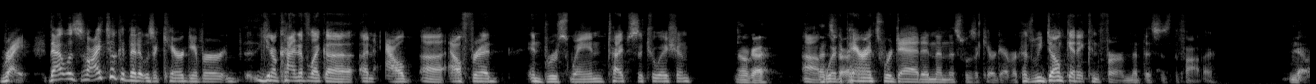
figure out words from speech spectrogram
Right. That was so I took it that it was a caregiver, you know, kind of like a an Al, uh, Alfred and Bruce Wayne type situation, Okay. uh, where the parents were dead and then this was a caregiver because we don't get it confirmed that this is the father. Yeah.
